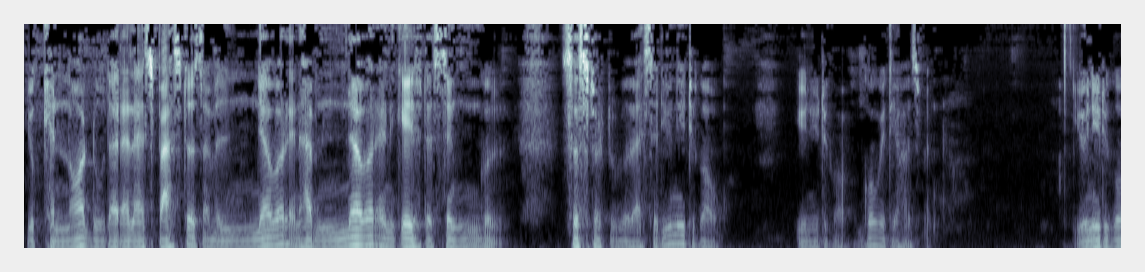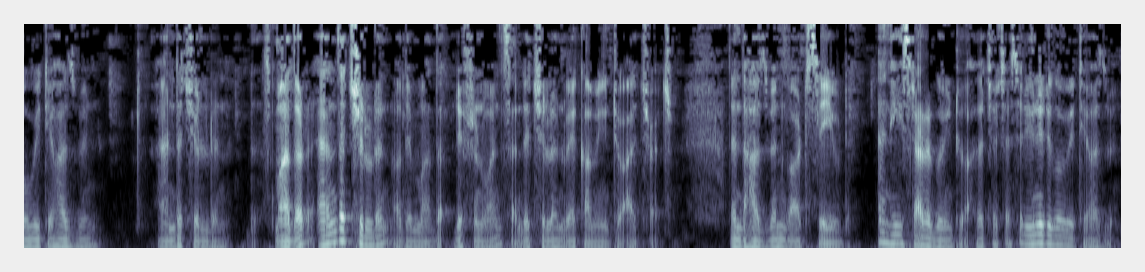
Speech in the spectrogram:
You cannot do that. And as pastors, I will never and have never engaged a single sister to do that. I said, you need to go. You need to go. Go with your husband. You need to go with your husband and the children. The mother and the children, or the mother, different ones, and the children were coming to our church. Then the husband got saved and he started going to other churches. I said, you need to go with your husband.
